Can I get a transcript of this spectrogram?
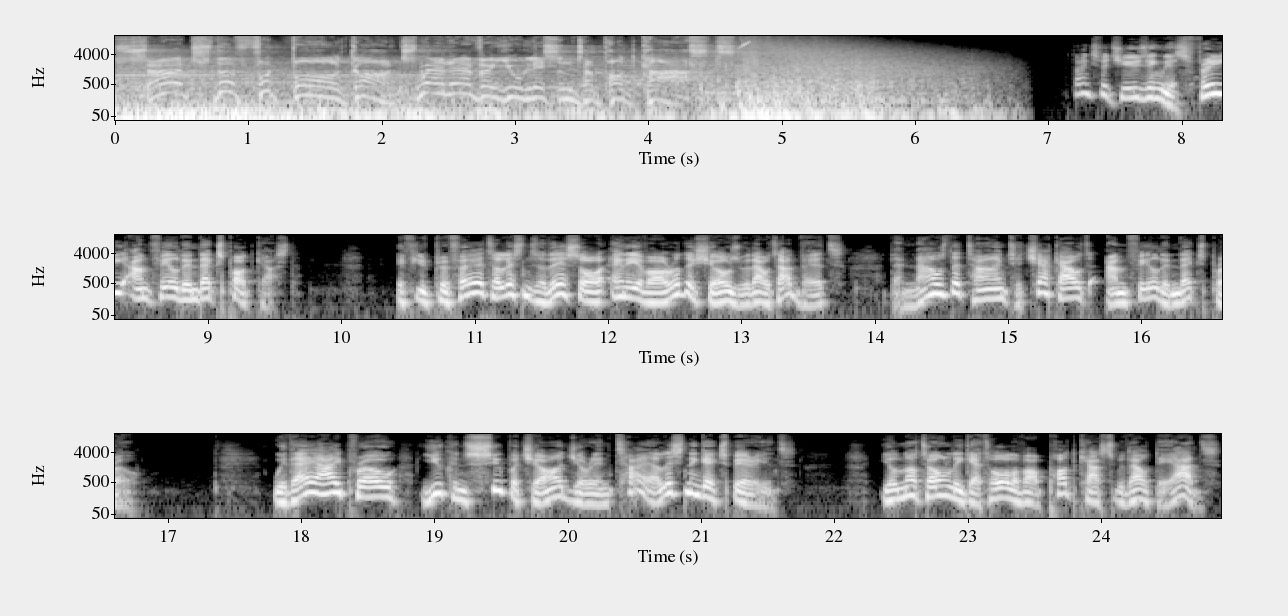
Search the football gods wherever you listen to podcasts. Thanks for choosing this free Anfield Index podcast. If you'd prefer to listen to this or any of our other shows without adverts, then now's the time to check out Anfield Index Pro. With AI Pro, you can supercharge your entire listening experience. You'll not only get all of our podcasts without the ads,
